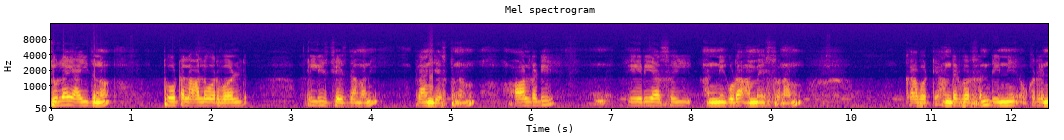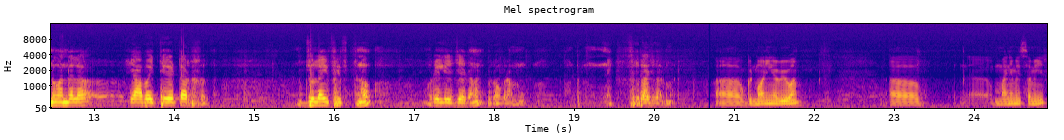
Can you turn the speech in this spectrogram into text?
జూలై ఐదున total all over world release చేద్దామని ప్లాన్ చేస్తున్నాము. ఆల్రెడీ ఏరియాస్ అన్నీ కూడా అమ్మేస్తున్నాము. కాబట్టి హండ్రెడ్ పర్సెంట్ దీన్ని ఒక రెండు వందల యాభై థియేటర్స్ జూలై ఫిఫ్త్ను రిలీజ్ చేద్దామని ప్రోగ్రామ్ నెక్స్ట్ సిరాజ్ గారు మరి. Good morning morning, everyone. Uh, uh, my name is the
